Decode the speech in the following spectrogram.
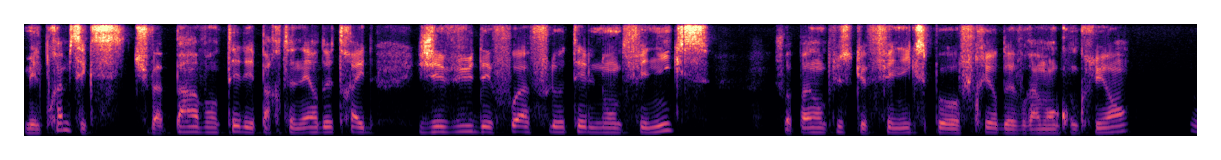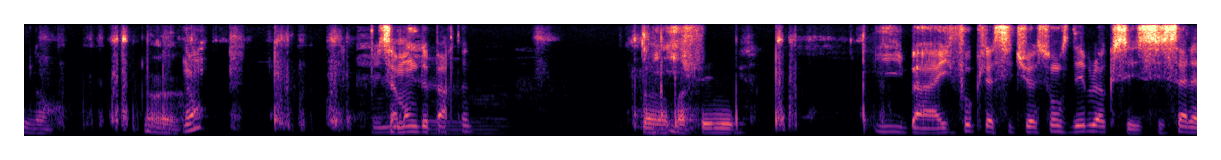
Mais le problème, c'est que tu vas pas inventer des partenaires de trade. J'ai vu des fois flotter le nom de Phoenix. Je vois pas non plus ce que Phoenix peut offrir de vraiment concluant. Non. Non, Ça manque de euh, partenaires. non, pas Phoenix. Il, bah, il faut que la situation se débloque. C'est c'est ça la,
